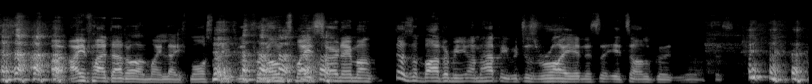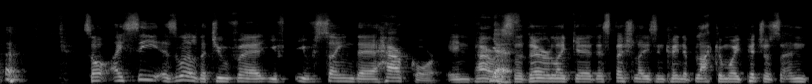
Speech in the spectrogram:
I, have had that all my life. Most people pronounce my surname wrong. Doesn't bother me. I'm happy with just Roy, and it's it's all good. You know. so I see as well that you've uh, you've you've signed uh, Harcourt in Paris. Yes. So they're like uh, they specialize in kind of black and white pictures. And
